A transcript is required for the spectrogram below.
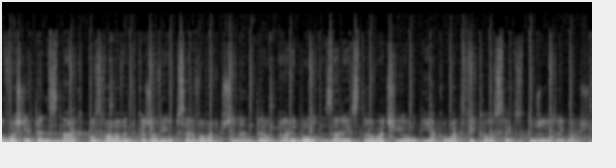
To właśnie ten znak pozwala wędkarzowi obserwować przynętę, a rybą zarejestrować ją jako łatwy kąsek z dużej odległości.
